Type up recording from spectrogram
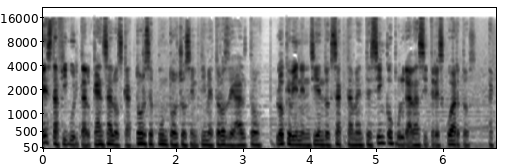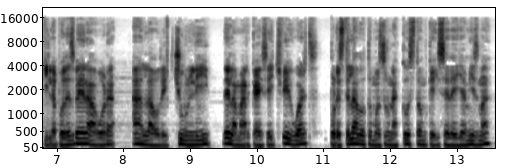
Esta figurita alcanza los 14.8 centímetros de alto, lo que vienen siendo exactamente 5 pulgadas y 3 cuartos. Aquí la puedes ver ahora al lado de Chun-Li de la marca SH Figuarts, por este lado te muestro una custom que hice de ella misma,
